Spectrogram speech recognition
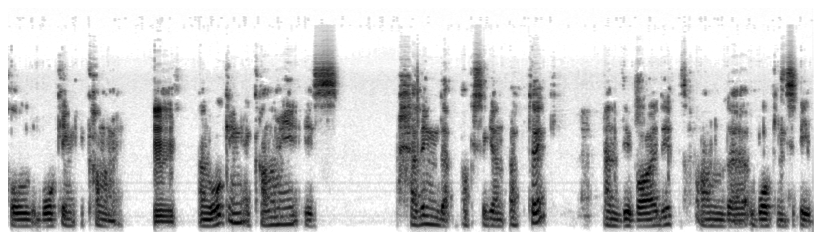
called walking economy. Mm, And walking economy is having the oxygen uptake and divide it on the walking speed.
